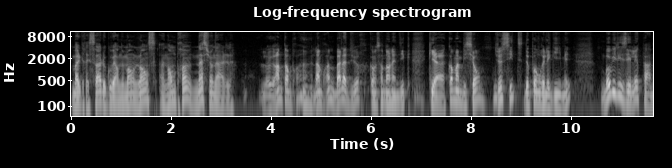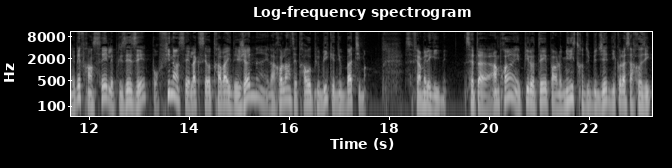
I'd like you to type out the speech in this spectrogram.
Malgré ça, le gouvernement lance un emprunt national. Le grand emprunt, l'emprunt Balladur, comme son nom l'indique, qui a comme ambition, je cite, de pommer les guillemets, mobiliser l'épargne des Français les plus aisés pour financer l'accès au travail des jeunes et la relance des travaux publics et du bâtiment. C'est fermer les guillemets. Cet euh, emprunt est piloté par le ministre du Budget Nicolas Sarkozy.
